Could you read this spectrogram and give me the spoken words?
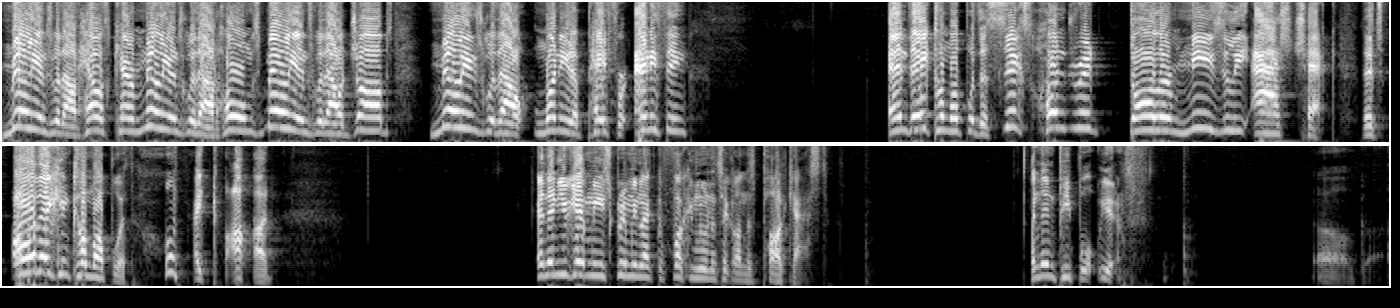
Millions without health care, millions without homes, millions without jobs, millions without money to pay for anything. And they come up with a $600 measly ass check. That's all they can come up with. Oh my God. And then you get me screaming like a fucking lunatic on this podcast. And then people, yeah. Oh God,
